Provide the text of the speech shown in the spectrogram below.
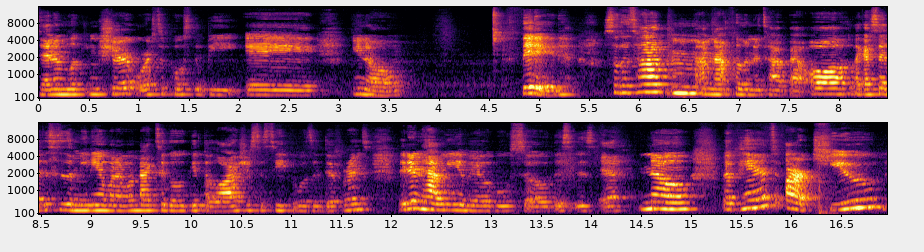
denim looking shirt or it's supposed to be a, you know, fitted. So the top, mm, I'm not feeling the top at all. Like I said, this is a medium. When I went back to go get the large just to see if it was a difference, they didn't have any available. So this is a no. The pants are cute,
